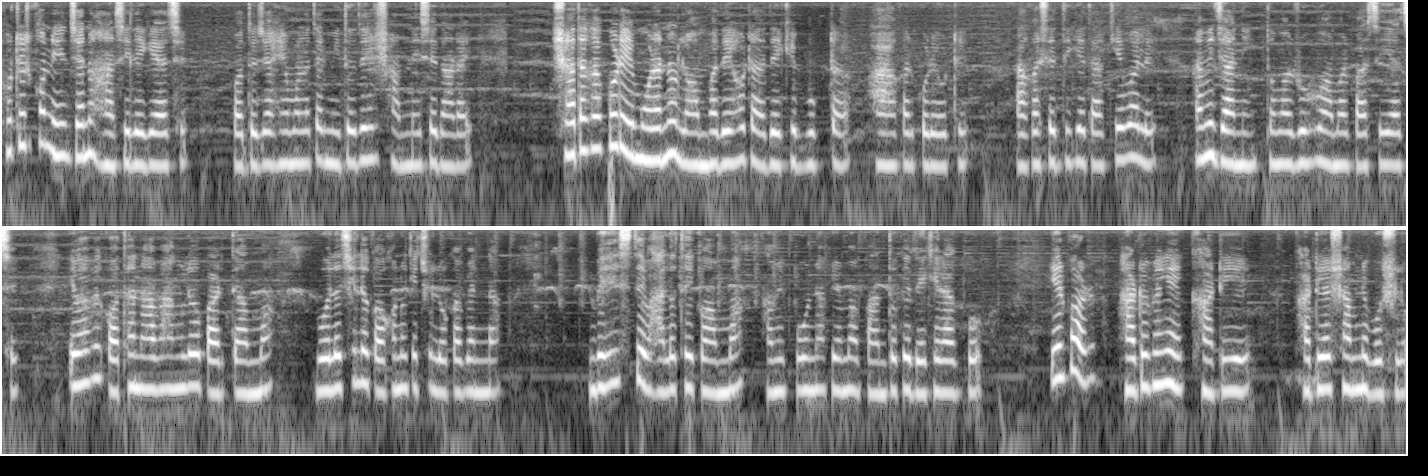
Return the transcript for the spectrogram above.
ঠোঁটের কোণে যেন হাসি লেগে আছে। পদ্মজা হেমলতার মৃতদেহের সামনে এসে দাঁড়ায়। সাদা কাপড়ে মোড়ানো লম্বা দেহটা দেখে বুকটা হাহাকার করে ওঠে। আকাশের দিকে তাকিয়ে বলে, আমি জানি তোমার রুহু আমার পাশেই আছে। এভাবে কথা না ভাঙলেও পারতে আম্মা। বলেছিলে কখনো কিছু লোকাবেন না। বেহেস্তে ভালো থেকো আম্মা। আমি পূর্ণা প্রেমা পান্তকে দেখে রাখব। এরপর হাঁটু ভেঙে খাটিয়ে, খাটিয়ার সামনে বসল।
